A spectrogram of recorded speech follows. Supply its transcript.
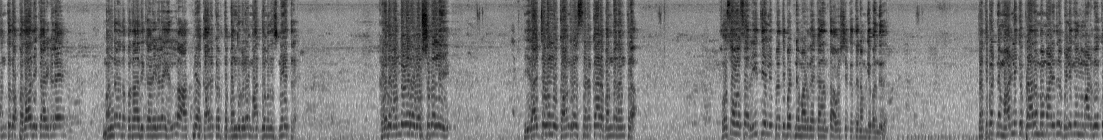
ಹಂತದ ಪದಾಧಿಕಾರಿಗಳೇ ಮಂಡಲದ ಪದಾಧಿಕಾರಿಗಳೇ ಎಲ್ಲ ಆತ್ಮೀಯ ಕಾರ್ಯಕರ್ತ ಬಂಧುಗಳೇ ಮಾಧ್ಯಮದ ಸ್ನೇಹಿತರೆ, ಕಳೆದ ಒಂದೂವರೆ ವರ್ಷದಲ್ಲಿ ಈ ರಾಜ್ಯದಲ್ಲಿ ಕಾಂಗ್ರೆಸ್ ಸರ್ಕಾರ ಬಂದ ನಂತರ ಹೊಸ ಹೊಸ ರೀತಿಯಲ್ಲಿ ಪ್ರತಿಭಟನೆ ಮಾಡಬೇಕಾದಂತ ಅವಶ್ಯಕತೆ ನಮಗೆ ಬಂದಿದೆ. ಪ್ರತಿಭಟನೆ ಮಾಡಲಿಕ್ಕೆ ಪ್ರಾರಂಭ ಮಾಡಿದ್ರೆ ಬೆಳಿಗ್ಗೆ ಒಂದು ಮಾಡಬೇಕು,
